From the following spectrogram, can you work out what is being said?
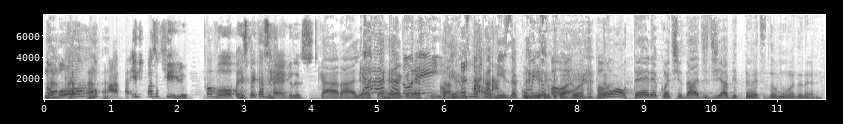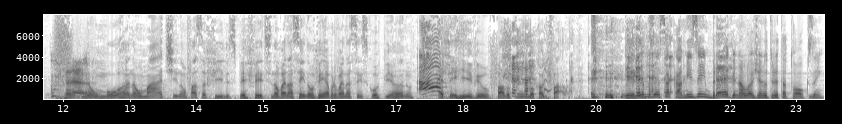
Não morra, não mata e não faça filho. Por favor, respeite as regras. Caralho, essa Caraca, regra adorei. é Alguém faz uma camisa com Muito isso, por boa, favor. muito boa. Não altere a quantidade de habitantes do mundo, né? É. Não morra, não mate, não faça filhos. Perfeito. Senão vai nascer em novembro, vai nascer escorpiano. Ai! É terrível, falo com o local de fala. Teremos essa camisa em breve na lojinha do Treta Talks, hein?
